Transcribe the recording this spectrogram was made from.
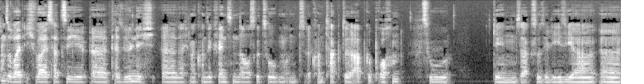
Und soweit ich weiß, hat sie äh, persönlich, äh, sag ich mal, Konsequenzen daraus gezogen und Kontakte abgebrochen zu den Saxo-Silesia äh,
